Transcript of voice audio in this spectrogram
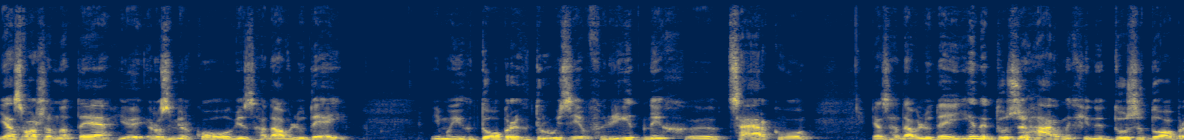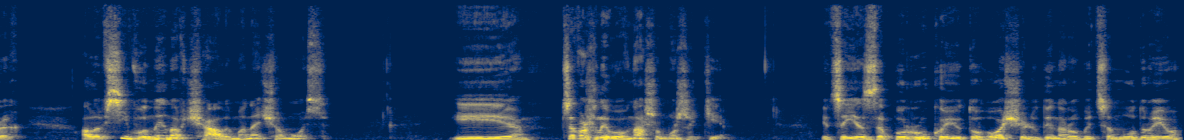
я зважив на те, я розмірковував і згадав людей і моїх добрих друзів, рідних, е, церкву. Я згадав людей і не дуже гарних, і не дуже добрих, але всі вони навчали мене чомусь. І це важливо в нашому житті. І це є запорукою того, що людина робиться мудрою,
